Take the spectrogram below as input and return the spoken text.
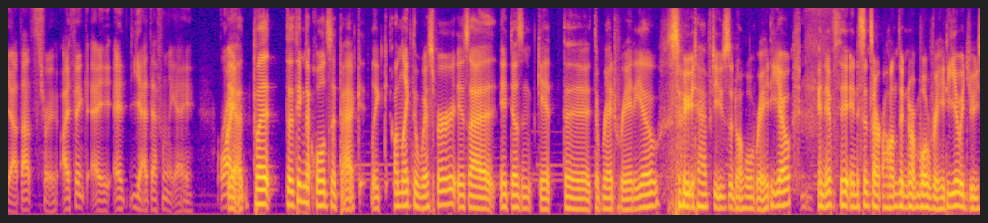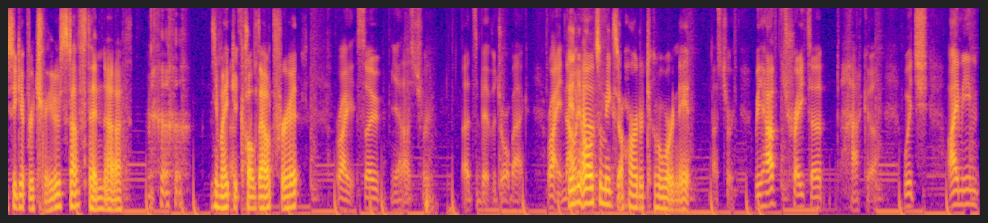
Yeah, that's true. I think A, A yeah, definitely A. Right. Yeah, but the thing that holds it back, like unlike the Whisper, is that it doesn't get the the red radio, so you'd have to use the normal radio. And if the innocents are on the normal radio and you're using it for traitor stuff, then uh, you might get called out for it. right. So yeah, that's true. That's a bit of a drawback. Right now and it have, also makes it harder to coordinate. That's true. We have traitor hacker, which I mean,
